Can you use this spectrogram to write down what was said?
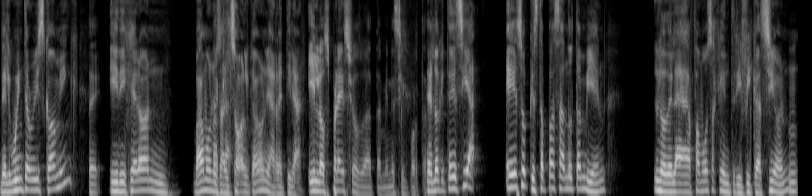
del Winter is Coming Sí. y dijeron vámonos Acá. al sol, cabrón, y a retirar. Y los precios, ¿verdad? También es importante. Es lo que te decía, eso que está pasando también, lo de la famosa gentrificación, Mm.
